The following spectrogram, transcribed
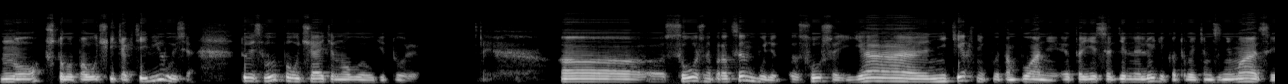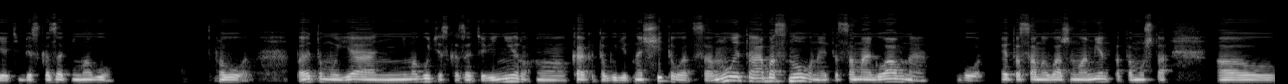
Но, чтобы получить активируйся, то есть вы получаете новую аудиторию. А, сложный процент будет. Слушай, я не техник в этом плане, это есть отдельные люди, которые этим занимаются, я тебе сказать не могу. Вот. Поэтому я не могу тебе сказать, Авенир, э, как это будет насчитываться. Ну, это обоснованно, это самое главное. Вот. Это самый важный момент, потому что э,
